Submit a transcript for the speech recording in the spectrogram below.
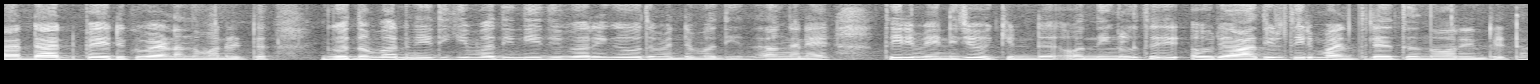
ആരുടെ ആരുടെ പേർക്ക് വേണമെന്ന് പറഞ്ഞിട്ട്. ഗൗതം പറഞ്ഞ് നിധിക്ക് മതി നിധി പറയും ഗൗതമിന്റെ മതി അങ്ങനെ തിരുമേനി ചോദിക്കുന്നുണ്ട് നിങ്ങൾ ഒരു ആദ്യം ഒരു തീരുമാനത്തിലെത്തുമെന്ന് പറയുന്നുണ്ട് കേട്ടോ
